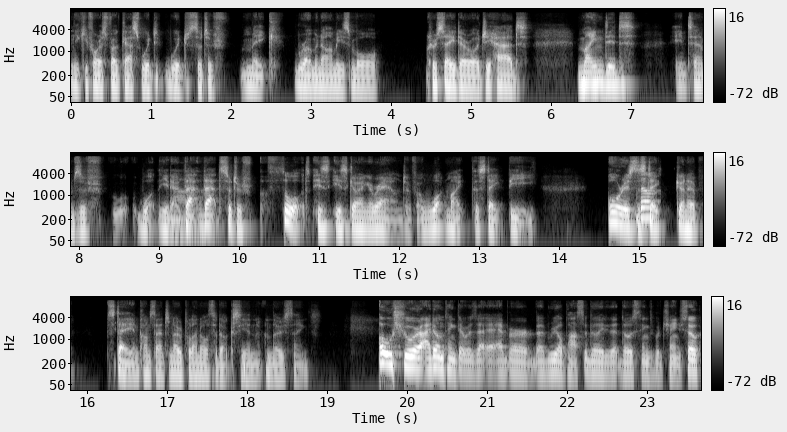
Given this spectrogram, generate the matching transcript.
Nicephorus Phocas would would sort of make Roman armies more crusader or jihad minded in terms of what you know that ah. that sort of thought is is going around of what might the state be or is the state going to stay in Constantinople and orthodoxy and, and those things Oh, sure. I don't think there was ever a real possibility that those things would change. So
